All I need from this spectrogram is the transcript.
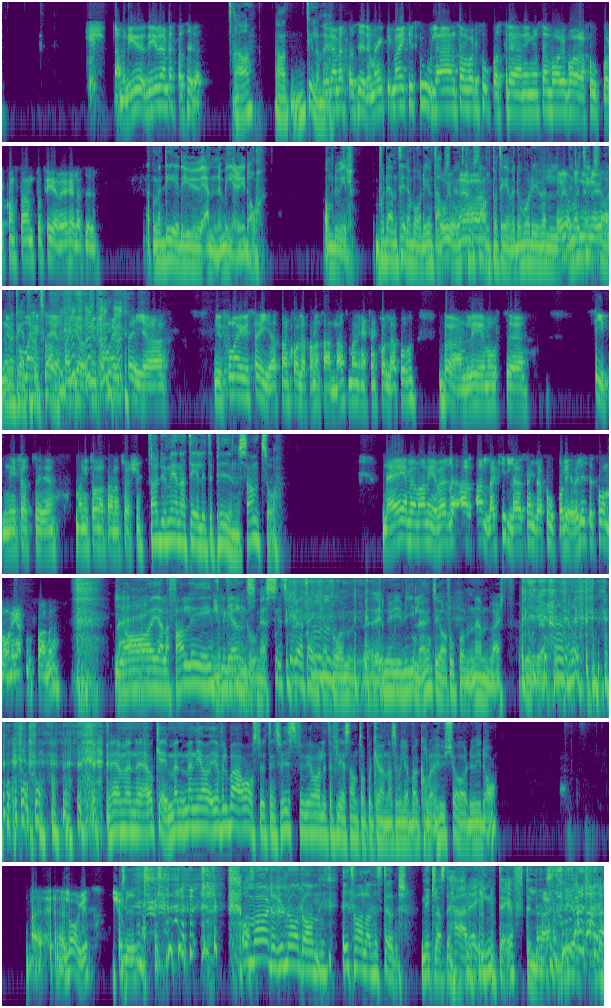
Ja, men det är ju, det är ju den bästa tiden. Ja, ja till och Det är med. den bästa tiden. Man gick, man gick i skolan, sen var det fotbollsträning och sen var det bara fotboll konstant på tv hela tiden. Men det är det ju ännu mer idag. Om du vill. På den tiden var det ju inte Jo, jo, absolut men jag- konstant på tv. Då var det ju väl, Jo, jo, det tipslördag med Peter gör, nu får man ju säga nu får man ju säga att man kollar på något annat. Man kan kolla på Burnley mot eh, Sydney för att eh, man inte har något annat för sig. Ja, du menar att det är lite pinsamt så? Nej, men man är väl all, alla killar som gillar fotboll är väl lite tonåringar fortfarande. Ja, i alla fall i intelligensmässigt skulle jag tänka på. Nu gillar ju inte jag fotboll nämnvärt. Jo. Nej, men eh, okej. Men, men jag, jag vill bara avslutningsvis, för vi har lite fler samtal på köerna, så vill jag bara kolla. Hur kör du idag? Eh, Lagligt. Kör bil. Och mördar du någon i talande stund? Niklas, det här är inte efterlyst. Det är okej.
